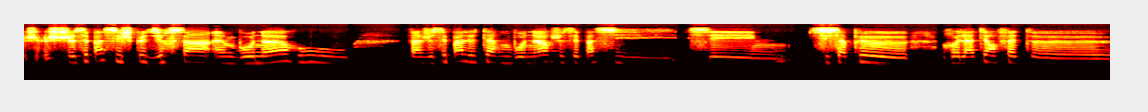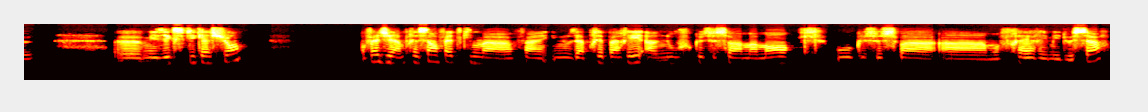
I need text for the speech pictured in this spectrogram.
je, je sais pas si je peux dire ça un bonheur ou enfin je sais pas le terme bonheur je sais pas si c'est si ça peut relater en fait euh, euh, mes explications. En fait j'ai l'impression en fait qu'il m'a enfin il nous a préparé à nous que ce soit à maman ou que ce soit à mon frère et mes deux sœurs.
